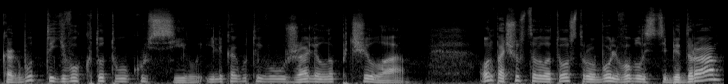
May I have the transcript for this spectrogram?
как будто его кто-то укусил или как будто его ужалила пчела. Он почувствовал эту острую боль в области бедра,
